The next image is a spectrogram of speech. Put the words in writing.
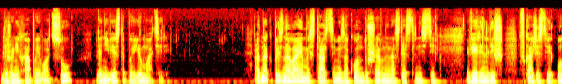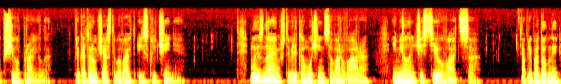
для жениха по его отцу, для невесты по ее матери. Однако признаваемый старцами закон душевной наследственности верен лишь в качестве общего правила, при котором часто бывают и исключения. Мы знаем, что великомученица Варвара имела нечестивого отца, а преподобный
